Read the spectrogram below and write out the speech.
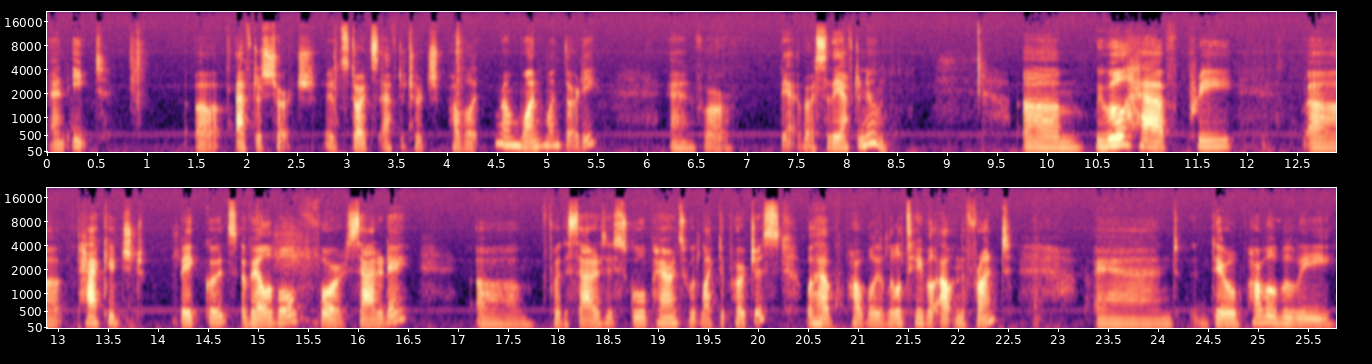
and eat uh, after church. It starts after church probably around 1, 1.30 and for the rest of the afternoon. Um, we will have pre uh, packaged baked goods available for Saturday. Um, for the Saturday school parents would like to purchase, we'll have probably a little table out in the front, and there will probably be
